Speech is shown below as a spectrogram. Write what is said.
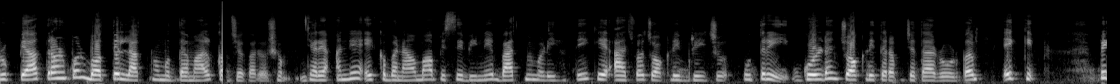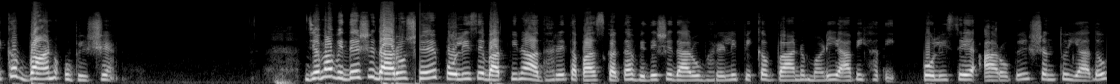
રૂપિયા ત્રણ પોઈન્ટ બોતેર લાખનો મુદ્દામાલ કબજે કર્યો છે. જ્યારે અન્ય એક બનાવમાં પીસીબીને બાતમી મળી હતી કે આજવા ચોકડી બ્રિજ ઉતરી ગોલ્ડન ચોકડી તરફ જતા રોડ પર એક પિકઅપ વાન ઊભી છે. જેમાં વિદેશી દારૂ છે. પોલીસે બાતમીના આધારે તપાસ કરતા વિદેશી દારૂ ભરેલી પિકઅપ વાન મળી આવી હતી. પોલીસે આરોપી શંતુ યાદવ,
